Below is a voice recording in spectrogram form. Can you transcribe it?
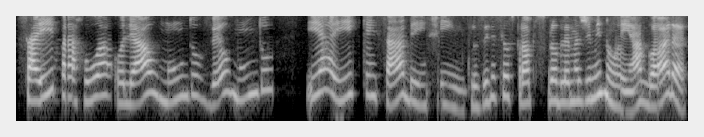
sair para a rua, olhar o mundo, ver o mundo e aí, quem sabe, enfim, inclusive seus próprios problemas diminuem. Agora,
